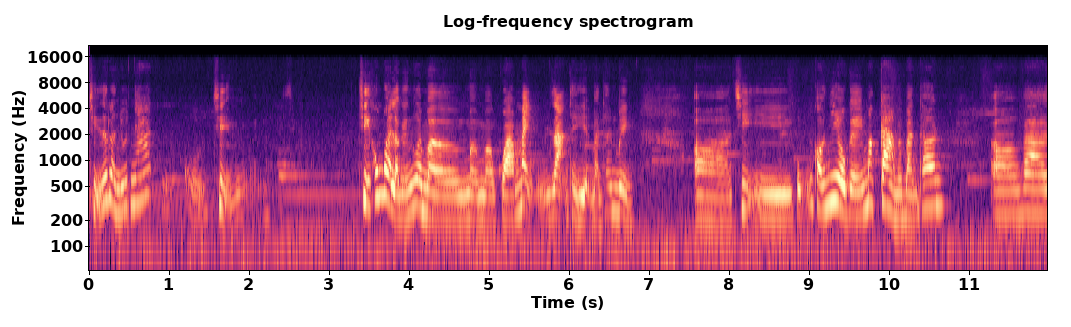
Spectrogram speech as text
chị rất là nhút nhát. Ờ, chị chị không phải là cái người mà mà mà quá mạnh dạn thể hiện bản thân mình. Ờ, chị cũng có nhiều cái mặc cảm về bản thân. Ờ, và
